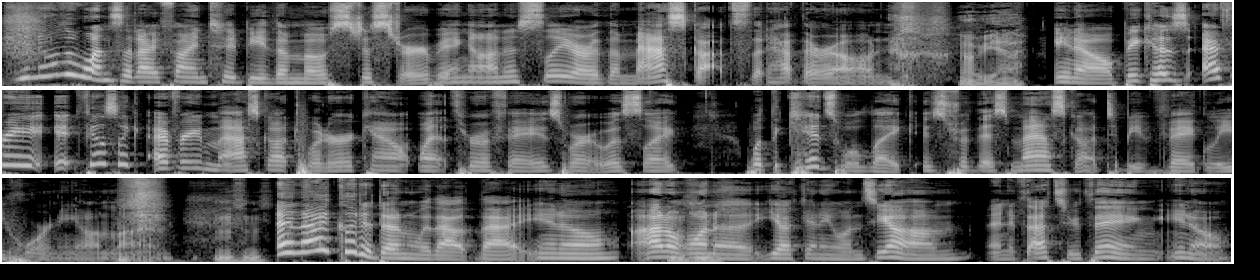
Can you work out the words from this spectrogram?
the ones that I find to be the most disturbing, honestly, are the mascots that have their own. oh yeah you know, because every it feels like every mascot Twitter account went through a phase where it was like what the kids will like is for this mascot to be vaguely horny online. hmm And I could have done without that, you know. I don't Mhm. want to yuck anyone's yum, and if that's your thing, you know,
